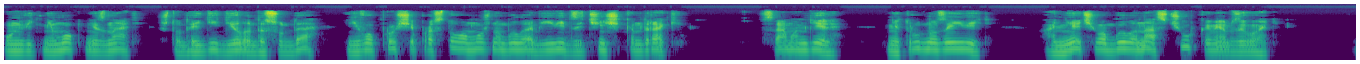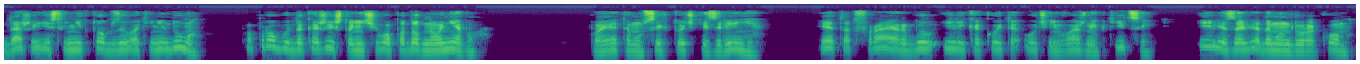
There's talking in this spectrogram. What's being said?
Он ведь не мог не знать, что дойди дело до суда, его проще простого можно было объявить зачинщиком драки. В самом деле, нетрудно заявить, а нечего было нас чурками обзывать. Даже если никто обзывать и не думал, попробуй докажи, что ничего подобного не было. Поэтому с их точки зрения, этот фраер был или какой-то очень важной птицей, или заведомым дураком,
